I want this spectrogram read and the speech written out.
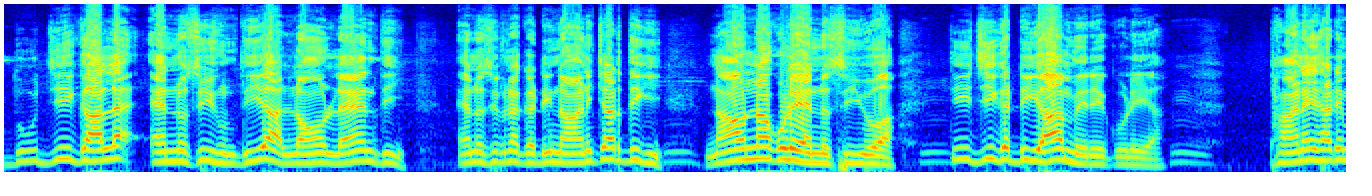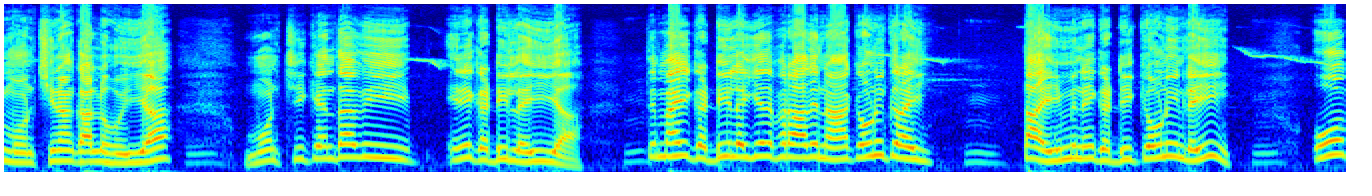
ਦੂਜੀ ਗੱਲ ਐਨਓਸੀ ਹੁੰਦੀ ਆ ਲੋਨ ਲੈਣ ਦੀ। ਐਨਓਸੀ ਬਿਨਾਂ ਗੱਡੀ ਨਾ ਨਹੀਂ ਚੜਦੀਗੀ ਨਾ ਉਹਨਾਂ ਕੋਲੇ ਐਨਓਸੀ ਆ। ਤੀਜੀ ਗੱਡੀ ਆ ਮੇਰੇ ਕੋਲੇ ਆ। ਥਾਣੇ ਸਾਡੇ ਮੁੰਸ਼ੀ ਨਾਲ ਗੱਲ ਹੋਈ ਆ। ਮੁੰਸ਼ੀ ਕਹਿੰਦਾ ਵੀ ਇਹਨੇ ਗੱਡੀ ਲਈ ਆ। ਤੇ ਮੈਂ ਇਹ ਗੱਡੀ ਲਈ ਆ ਤੇ ਫਿਰ ਆਦੇ ਨਾਂ ਕਿਉਂ ਨਹੀਂ ਕਰਾਈ? ਢਾਈ ਮਹੀਨੇ ਗੱਡੀ ਕਿਉਂ ਨਹੀਂ ਲਈ? ਉਹ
